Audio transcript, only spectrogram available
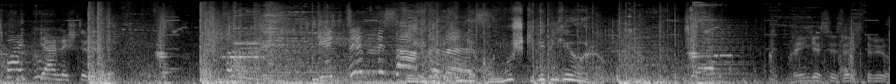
Spike yerleştirildi. Gittim mi sandınız? Ne konmuş gibi biliyorum. Dengesizleştiriyor.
